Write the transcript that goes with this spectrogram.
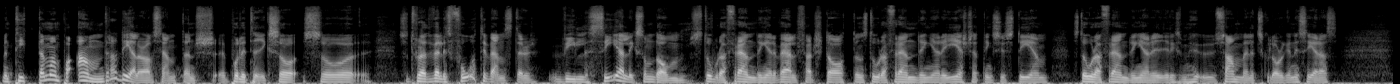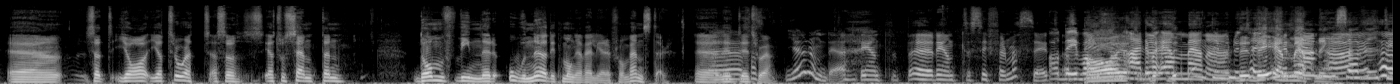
men tittar man på andra delar av Centerns eh, politik så, så, så tror jag att väldigt få till vänster vill se liksom de stora förändringar i välfärdsstaten, stora förändringar i ersättningssystem, stora förändringar i liksom hur samhället skulle organiseras. Eh, så att jag, jag tror att, alltså, jag tror Centern de vinner onödigt många väljare från vänster. Eh, det, det fast tror jag. Gör de det? Rent, eh, rent siffermässigt? Ja det var, Ja, nej, ja, det var en det- mätning det- det är en mätning. Ja, vi till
